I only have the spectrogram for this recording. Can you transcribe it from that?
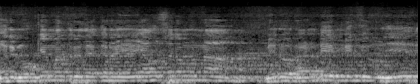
మరి ముఖ్యమంత్రి దగ్గర ఏ అవసరం ఉన్నా మీరు రండి మీకు ఏది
